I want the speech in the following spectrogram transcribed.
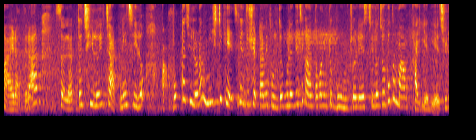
মায়ের হাতের। আর স্যালাড তো ছিলই, চাটনি ছিল, পাঁপড়টা ছিল না, মিষ্টি খেয়েছি, কিন্তু সেটা আমি তুলতে ভুলে গেছি, কারণ তখন একটু ঘুম চলে এসেছিল চোখে, তো মা খাইয়ে দিয়েছিল।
